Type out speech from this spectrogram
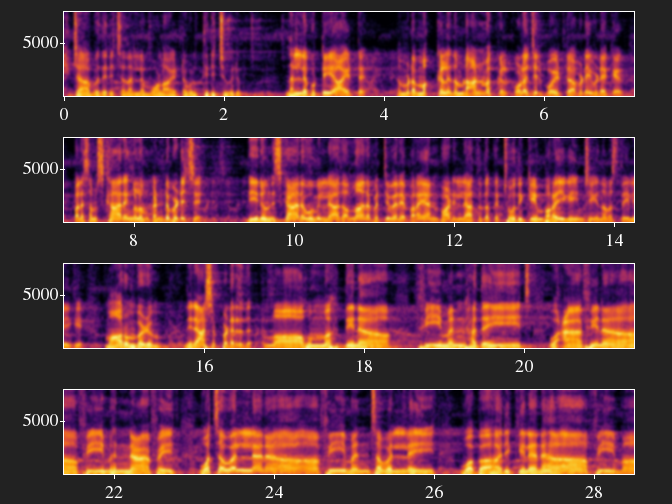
ഹിജാബ് ധരിച്ച നല്ല മോളായിട്ട് അവൾ തിരിച്ചു വരും നല്ല കുട്ടിയായിട്ട് നമ്മുടെ മക്കൾ നമ്മുടെ ആൺമക്കൾ കോളേജിൽ പോയിട്ട് അവിടെ ഇവിടെയൊക്കെ പല സംസ്കാരങ്ങളും കണ്ടുപിടിച്ച് ദീനും നിസ്കാരവും ഇല്ലാതെ അള്ളാനെ പറ്റി വരെ പറയാൻ പാടില്ലാത്തതൊക്കെ ചോദിക്കുകയും പറയുകയും ചെയ്യുന്ന അവസ്ഥയിലേക്ക് മാറുമ്പോഴും നിരാശപ്പെടരുത് അള്ളാഹുമ്മഹ്ദിന فيمن هديت وعافنا فيمن عافيت وتولنا فيمن توليت وبارك لنا فيما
